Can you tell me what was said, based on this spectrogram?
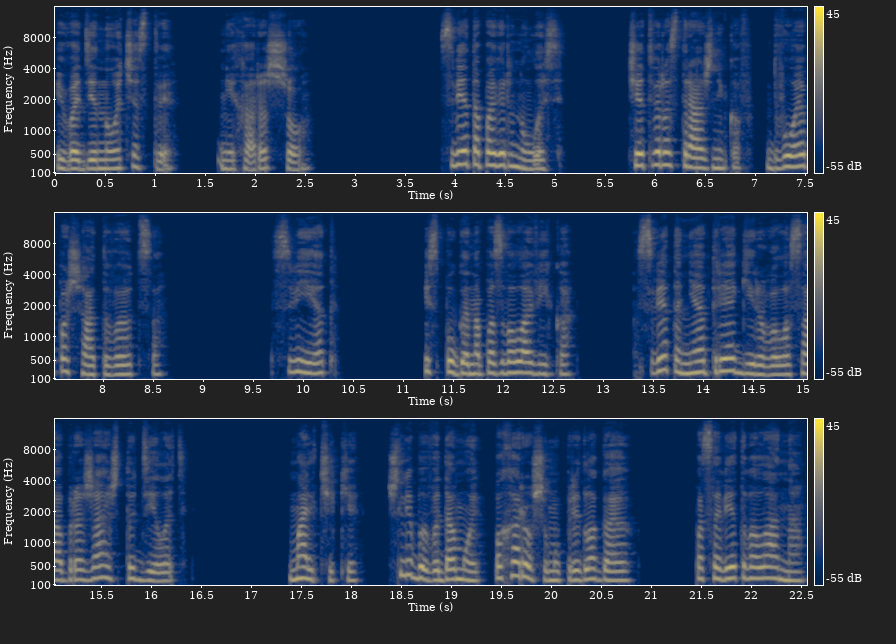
И в одиночестве! Нехорошо!» Света повернулась. Четверо стражников, двое пошатываются. «Свет!» – испуганно позвала Вика. Света не отреагировала, соображая, что делать. «Мальчики, Шли бы вы домой, по-хорошему предлагаю», — посоветовала она.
